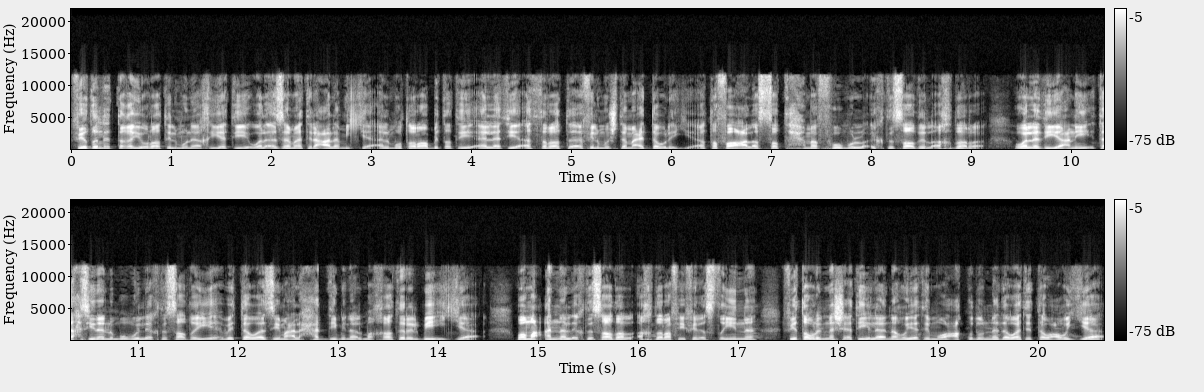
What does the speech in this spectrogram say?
في ظل التغيرات المناخية والأزمات العالمية المترابطة التي أثرت في المجتمع الدولي طفى على السطح مفهوم الاقتصاد الأخضر والذي يعني تحسين النمو الاقتصادي بالتوازي مع الحد من المخاطر البيئية. ومع أن الاقتصاد الأخضر في فلسطين في طور النشأة إلى أنه يتم عقد الندوات التوعوية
